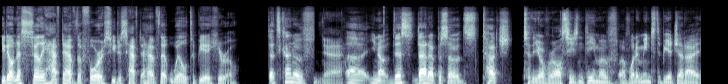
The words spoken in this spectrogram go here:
You don't necessarily have to have the force, you just have to have that will to be a hero. That's kind of Yeah, uh, you know, this that episode's touch to the overall season theme of of what it means to be a Jedi,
